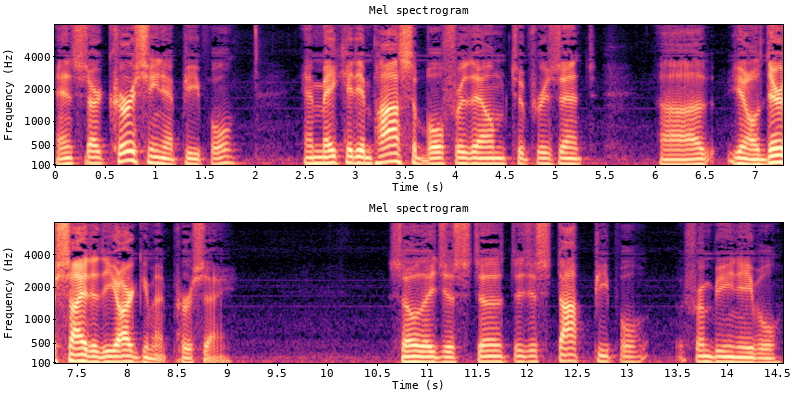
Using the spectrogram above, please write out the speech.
and start cursing at people and make it impossible for them to present, uh, you know, their side of the argument per se. So they just uh, they just stop people from being able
